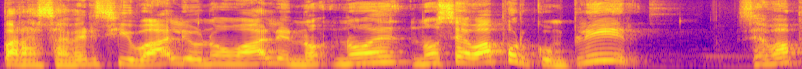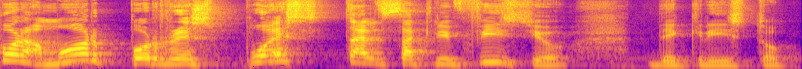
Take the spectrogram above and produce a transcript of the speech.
para saber si vale o no vale. No, no, no se va por cumplir, se va por amor, por respuesta al sacrificio de Cristo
